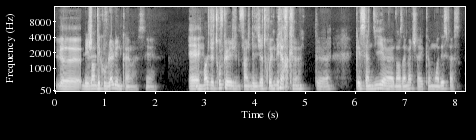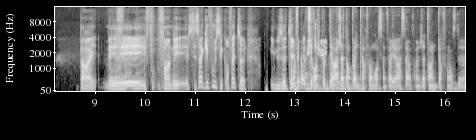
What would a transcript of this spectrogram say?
le... Les gens découvrent la Lune quand même. Eh. Moi, je trouve que enfin, je l'ai déjà trouvé meilleur que, que, samedi euh, dans un match avec moins d'espace. Pareil, mais, enfin, mais c'est ça qui est fou, c'est qu'en fait, il nous a tellement. En fait, rentre sur le terrain, j'attends pas une performance inférieure à ça. Enfin, j'attends une performance de,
